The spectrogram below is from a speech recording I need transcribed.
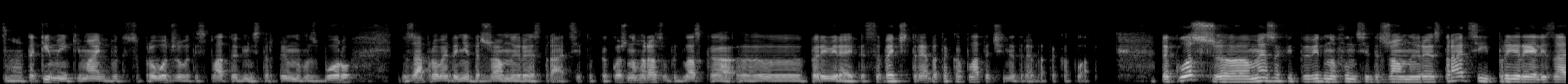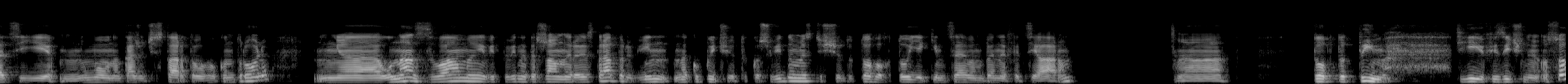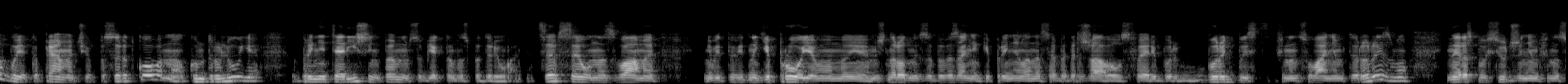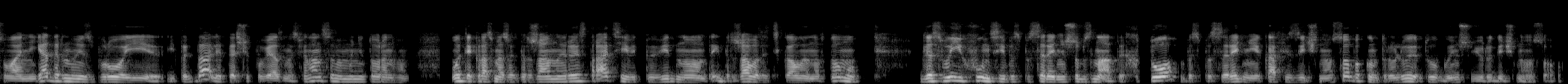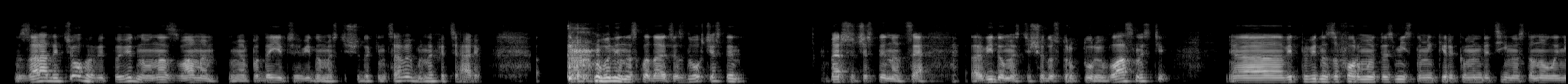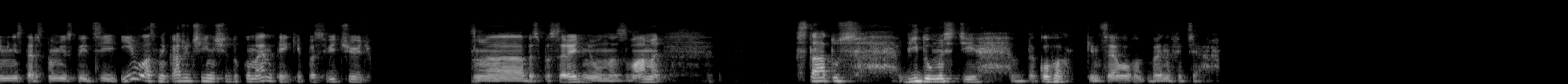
е, Такими, які мають бути супроводжуватись сплатою адміністративного збору за проведення державної реєстрації. Тобто кожного разу, будь ласка, е, перевіряйте себе, чи треба така плата, чи не треба така плата. Також в межах відповідно функції державної реєстрації при реалізації, умовно кажучи, стартового контролю. У нас з вами відповідний державний реєстратор він накопичує також відомості щодо того, хто є кінцевим бенефіціаром, тобто тим тією фізичною особою, яка прямо чи посередковано контролює прийняття рішень певним суб'єктом господарювання. Це все у нас з вами відповідно є проявами міжнародних зобов'язань, які прийняла на себе держава у сфері бор- боротьби з фінансуванням тероризму, нерозповсюдженням фінансування ядерної зброї і так далі, те, що пов'язане з фінансовим моніторингом. От якраз в межах державної реєстрації, відповідно, та й держава зацікавлена в тому. Для своїх функцій безпосередньо, щоб знати, хто безпосередньо, яка фізична особа контролює ту або іншу юридичну особу. Заради цього, відповідно, у нас з вами подаються відомості щодо кінцевих бенефіціарів. Вони не складаються з двох частин. Перша частина це е, відомості щодо структури власності. е, Відповідно за формою та змістом, які рекомендаційно встановлені Міністерством юстиції, і, власне кажучи, інші документи, які посвідчують е, безпосередньо у нас з вами статус відомості такого кінцевого бенефіціара.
